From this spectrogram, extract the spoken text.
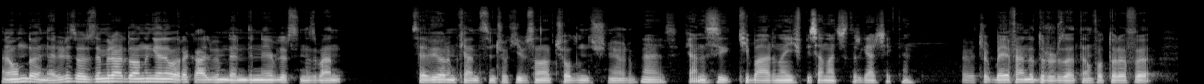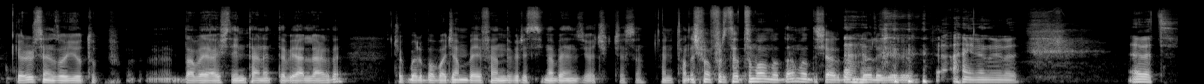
Hani onu da öneririz. Özdemir Erdoğan'ın genel olarak albümlerini dinleyebilirsiniz. Ben seviyorum kendisini. Çok iyi bir sanatçı olduğunu düşünüyorum. Evet. Kendisi kibar, naif bir sanatçıdır gerçekten. Evet çok beyefendi durur zaten. Fotoğrafı görürseniz o YouTube'da veya işte internette bir yerlerde. Çok böyle babacan beyefendi birisine benziyor açıkçası. Hani tanışma fırsatım olmadı ama dışarıdan böyle görüyorum. Aynen öyle. Evet.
